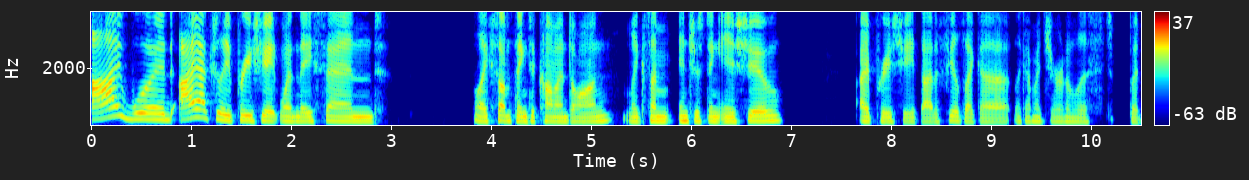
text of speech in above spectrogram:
I would. I actually appreciate when they send like something to comment on, like some interesting issue. I appreciate that. It feels like a like I'm a journalist, but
